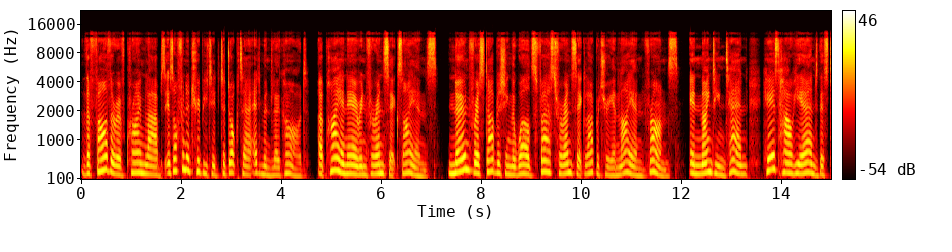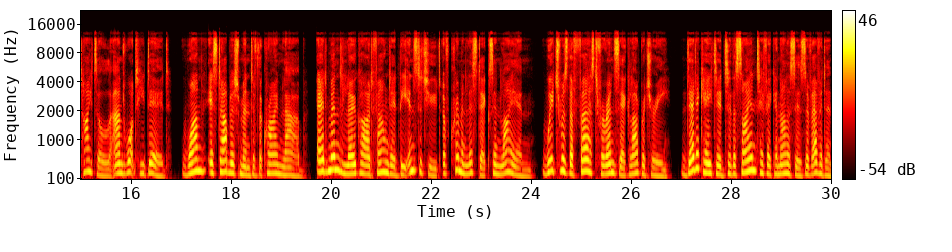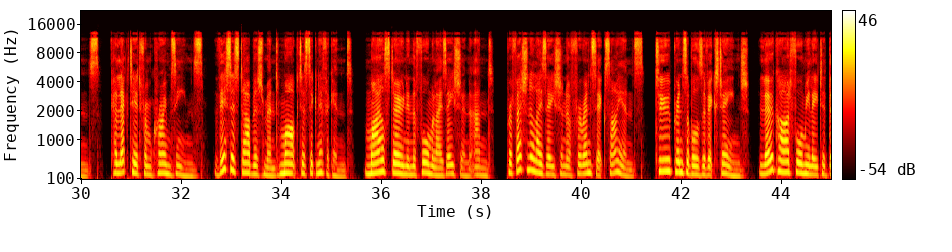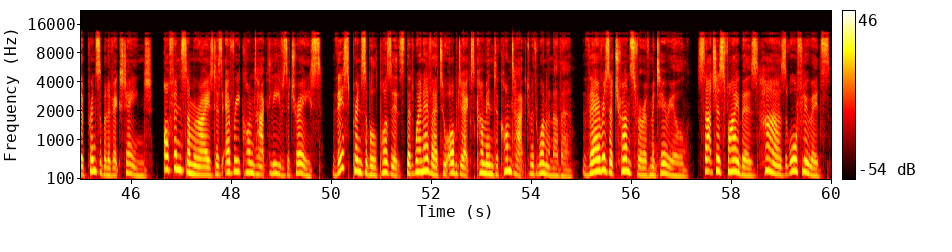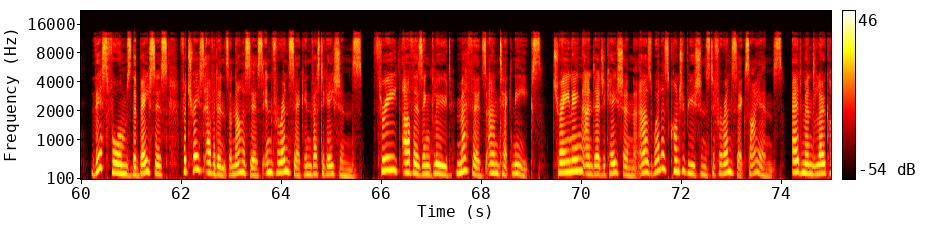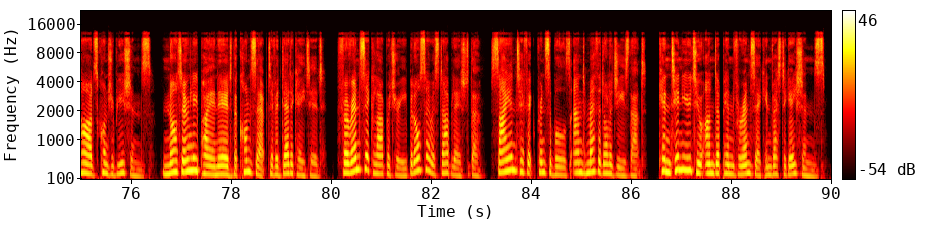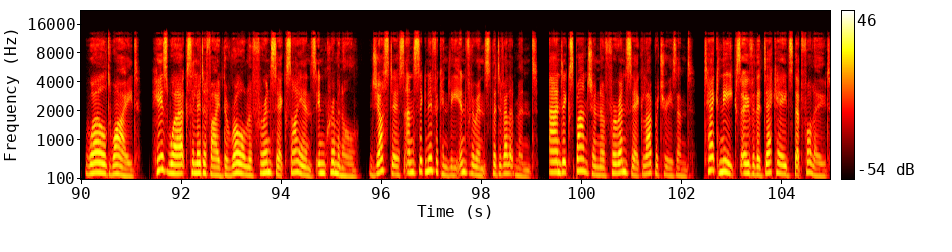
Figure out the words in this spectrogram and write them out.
The father of crime labs is often attributed to Dr. Edmond Locard, a pioneer in forensic science, known for establishing the world's first forensic laboratory in Lyon, France. In 1910, here's how he earned this title and what he did. 1. Establishment of the crime lab. Edmond Locard founded the Institute of Criminalistics in Lyon, which was the first forensic laboratory dedicated to the scientific analysis of evidence collected from crime scenes. This establishment marked a significant milestone in the formalization and professionalization of forensic science. Two principles of exchange. Locard formulated the principle of exchange often summarized as every contact leaves a trace. This principle posits that whenever two objects come into contact with one another, there is a transfer of material, such as fibers, hairs, or fluids. This forms the basis for trace evidence analysis in forensic investigations. Three others include methods and techniques, training and education, as well as contributions to forensic science. Edmond Locard's contributions not only pioneered the concept of a dedicated forensic laboratory but also established the scientific principles and methodologies that continue to underpin forensic investigations worldwide. His work solidified the role of forensic science in criminal justice and significantly influenced the development and expansion of forensic laboratories and techniques over the decades that followed.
